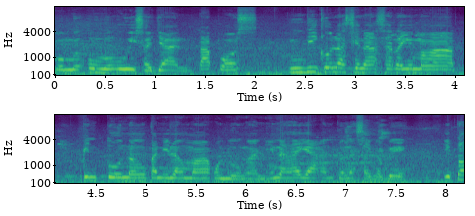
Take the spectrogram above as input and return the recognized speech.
um- umuwi sa dyan. Tapos, hindi ko na sinasara yung mga pinto ng kanilang mga kulungan. Hinahayaan ko na sa gabi. Ito,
